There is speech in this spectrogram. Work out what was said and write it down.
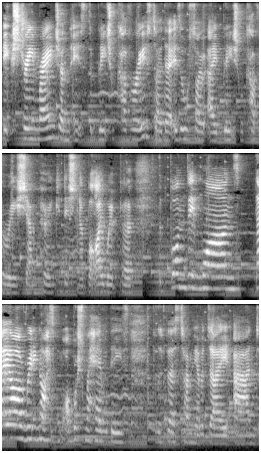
extreme range and it's the bleach recovery. So there is also a bleach recovery shampoo and conditioner but I went for the bonding ones. They are really nice. I washed my hair with these for the first time the other day and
